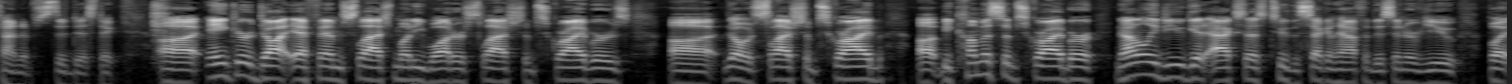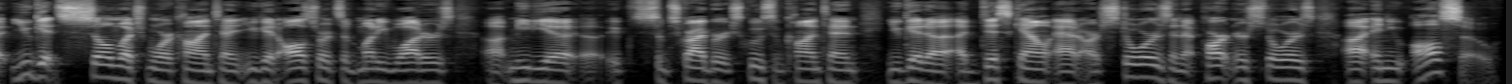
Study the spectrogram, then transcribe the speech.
kind of sadistic. Uh, anchor.fm slash muddywater slash subscribers. Uh, no, slash subscribe. Uh, become a subscriber. Not only do you get access to the second half of this interview, but you get so much more content. You get all sorts of Muddy Waters uh, media uh, subscriber exclusive content. You get a, a discount at our stores and at partner stores. Uh, and you also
